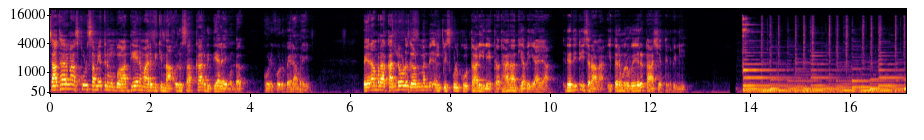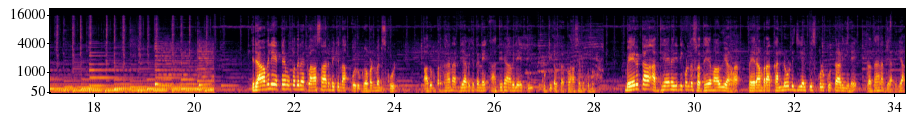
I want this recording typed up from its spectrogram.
സാധാരണ സ്കൂൾ സമയത്തിന് മുമ്പ് അധ്യയനം ആരംഭിക്കുന്ന ഒരു സർക്കാർ വിദ്യാലയമുണ്ട് Kozhikode പേരാമ്പ്രയിൽ. Perambra Kallode government L P school കൂത്താളിയിലെ പ്രധാനാധ്യാപികയായ രതി ടീച്ചറാണ് ഇത്തരമൊരു വേറിട്ട ആശയത്തിന് പിന്നിൽ. രാവിലെ എട്ട് മുപ്പതിന് ക്ലാസ് ആരംഭിക്കുന്ന ഒരു ഗവൺമെന്റ് സ്കൂൾ അതും പ്രധാന അധ്യാപിക തന്നെ അതിരാവിലെ എത്തി കുട്ടികൾക്ക് ക്ലാസ് എടുക്കുന്നു. വേറിട്ട അധ്യയന രീതി കൊണ്ട് ശ്രദ്ധേയമാവുകയാണ് Perambra Kallode G L P school കുത്താളിയിലെ പ്രധാന അധ്യാപിക.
